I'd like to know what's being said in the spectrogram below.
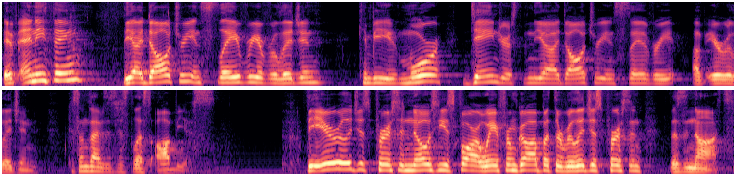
If anything, the idolatry and slavery of religion can be more dangerous than the idolatry and slavery of irreligion, because sometimes it's just less obvious. The irreligious person knows he is far away from God, but the religious person does not.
